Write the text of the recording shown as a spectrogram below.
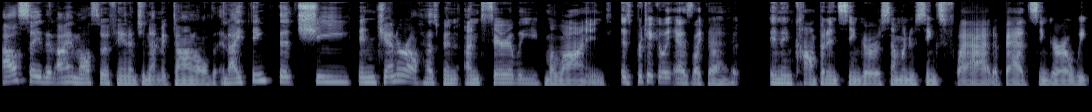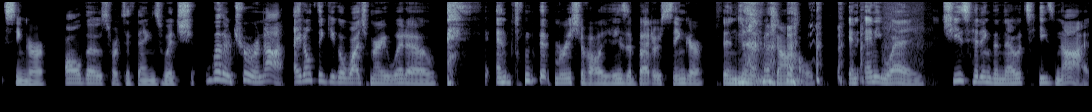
I'll say that I am also a fan of Jeanette MacDonald, and I think that she, in general, has been unfairly maligned, as particularly as like a an incompetent singer or someone who sings flat, a bad singer, a weak singer, all those sorts of things. Which, whether true or not, I don't think you go watch Merry Widow and think that Marie Chevalier is a better singer than Jeanette MacDonald in any way. She's hitting the notes; he's not.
